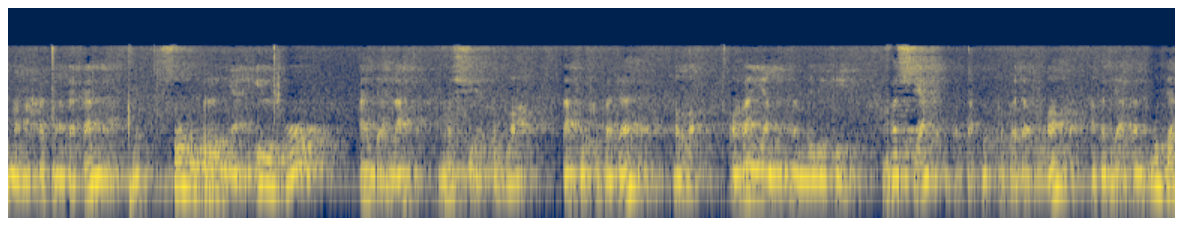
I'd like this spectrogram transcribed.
Imam Ahmad mengatakan Sumbernya ilmu Adalah Khasyatullah Takut kepada Allah. Orang yang memiliki khasyah atau takut kepada Allah maka dia akan mudah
